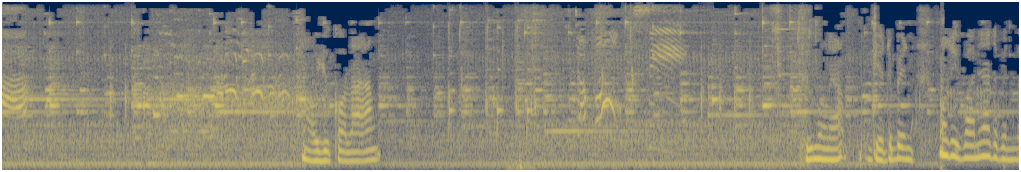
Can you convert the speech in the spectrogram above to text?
ามเอาอยู่ก่อล้าง ซื้อเมืองแล้วเกียรจะเป็นเมืองสีฟ้านี่น่าจะเป็นเอ้ย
